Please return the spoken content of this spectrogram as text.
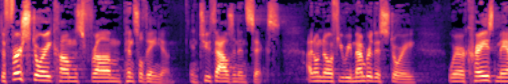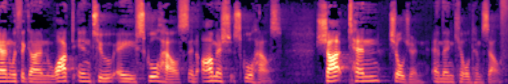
The first story comes from Pennsylvania in 2006. I don't know if you remember this story, where a crazed man with a gun walked into a schoolhouse, an Amish schoolhouse, shot 10 children, and then killed himself.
